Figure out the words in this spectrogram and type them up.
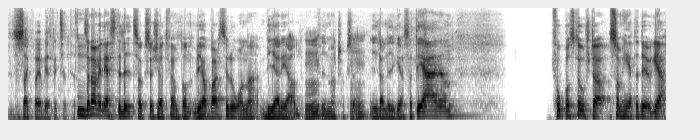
som sagt var, jag vet faktiskt inte. Sen har vi Leicester Leeds också, 21-15. Vi har Barcelona, Villarreal. Fin match också i La Liga. Så att det är en fotbollstorsdag som heter duga.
